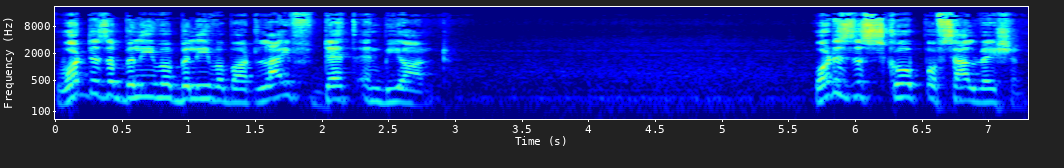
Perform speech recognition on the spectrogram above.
What does a believer believe about life, death, and beyond? What is the scope of salvation?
